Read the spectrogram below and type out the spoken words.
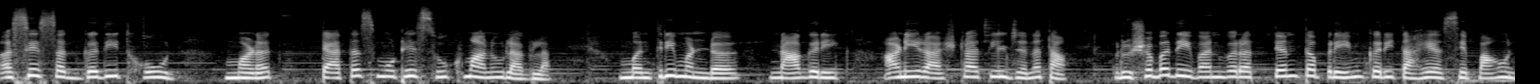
असे सद्गदित होऊन म्हणत त्यातच मोठे सुख मानू लागला. मंत्रिमंडळ नागरिक आणि राष्ट्रातील जनता ऋषभदेवांवर अत्यंत प्रेम करीत आहे असे पाहून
